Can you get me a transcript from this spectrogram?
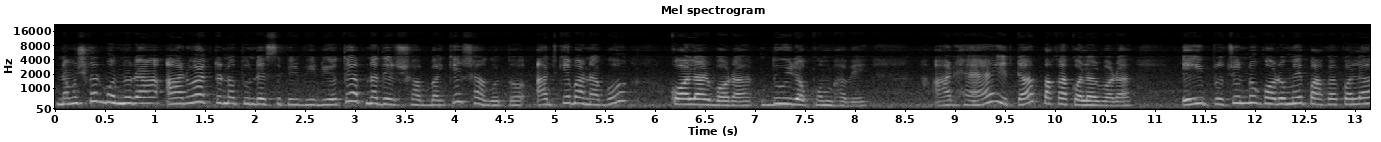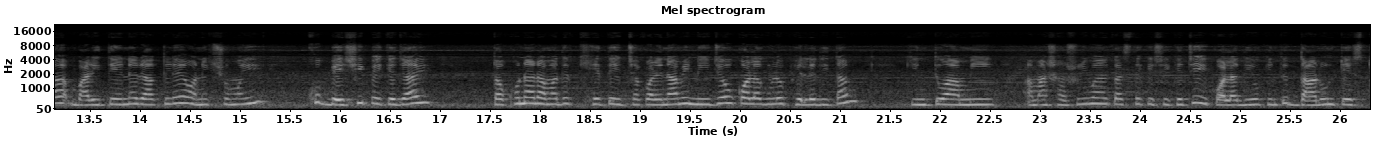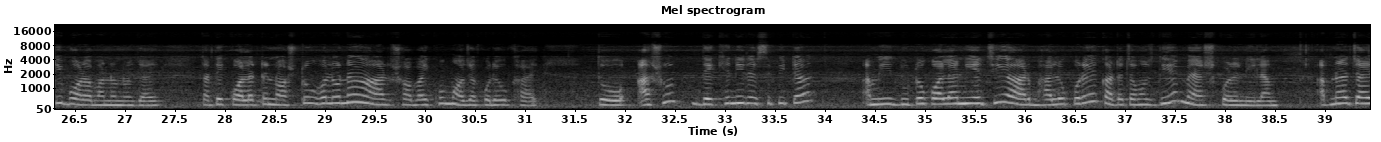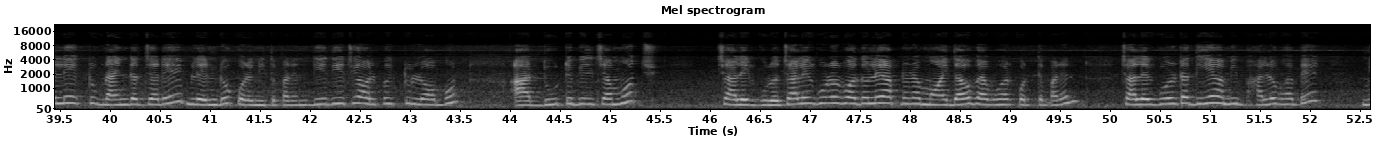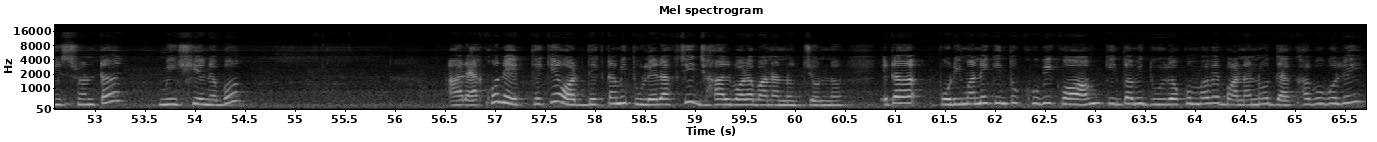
নমস্কার বন্ধুরা, আরও একটা নতুন রেসিপির ভিডিওতে আপনাদের সবাইকে স্বাগত। আজকে বানাবো কলার বড়া দুই রকমভাবে আর হ্যাঁ এটা পাকা কলার বড়া। এই প্রচণ্ড গরমে পাকা কলা বাড়িতে এনে রাখলে অনেক সময়ই খুব বেশি পেকে যায়। তখন আর আমাদের খেতে ইচ্ছা করে না। আমি নিজেও কলাগুলো ফেলে দিতাম, কিন্তু আমি আমার শাশুড়ি মায়ের কাছ থেকে শিখেছি, এই কলা দিয়েও কিন্তু দারুণ টেস্টি বড়া বানানো যায়। তাতে কলাটা নষ্টও হলো না আর সবাই খুব মজা করেও খায়। তো আসুন, দেখে নিই রেসিপিটা আমি দুটো কলা নিয়েছি আর ভালো করে কাঁটা চামচ দিয়ে ম্যাশ করে নিলাম। আপনারা চাইলে একটু গ্রাইন্ডার জারে ব্লেন্ডও করে নিতে পারেন। দিয়ে দিয়েছি অল্প একটু লবণ আর দু টেবিল চামচ চালের গুঁড়ো। চালের গুঁড়োর বদলে আপনারা ময়দাও ব্যবহার করতে পারেন। চালের গুঁড়োটা দিয়ে আমি ভালোভাবে মিশ্রণটা মিশিয়ে নেব। আর এখন এর থেকে অর্ধেকটা আমি তুলে রাখছি ঝাল বড়া বানানোর জন্য। এটা পরিমাণে কিন্তু খুবই কম, কিন্তু আমি দুই রকমভাবে বানানো দেখাবো বলেই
